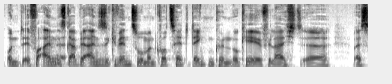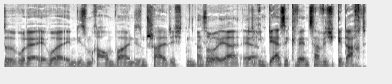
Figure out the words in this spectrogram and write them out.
Und äh, vor allem, Ja. es gab ja eine Sequenz, wo man kurz hätte denken können, okay, vielleicht, äh, weißt du, wo der, wo er in diesem Raum war, in diesem Schalldichten. Achso, ja, ja. In der Sequenz habe ich gedacht,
